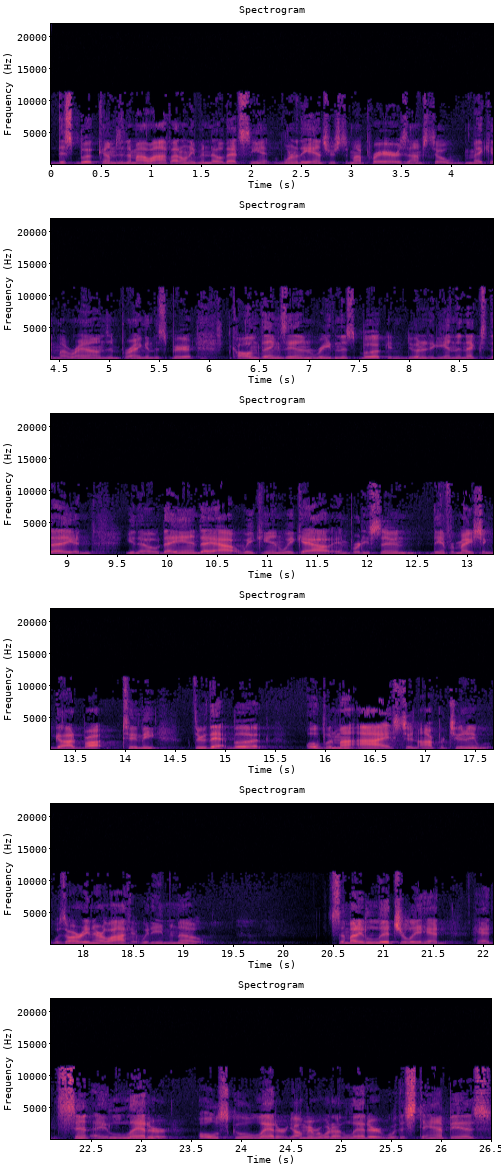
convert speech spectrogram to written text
this book comes into my life. I don't even know that's the, one of the answers to my prayers. I'm still making my rounds and praying in the Spirit, calling things in and reading this book and doing it again the next day. And, you know, day in, day out, week in, week out. And pretty soon, the information God brought to me through that book opened my eyes to an opportunity that was already in our life that we didn't even know. Somebody literally had, had sent a letter, old school letter. Y'all remember what a letter with a stamp is?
